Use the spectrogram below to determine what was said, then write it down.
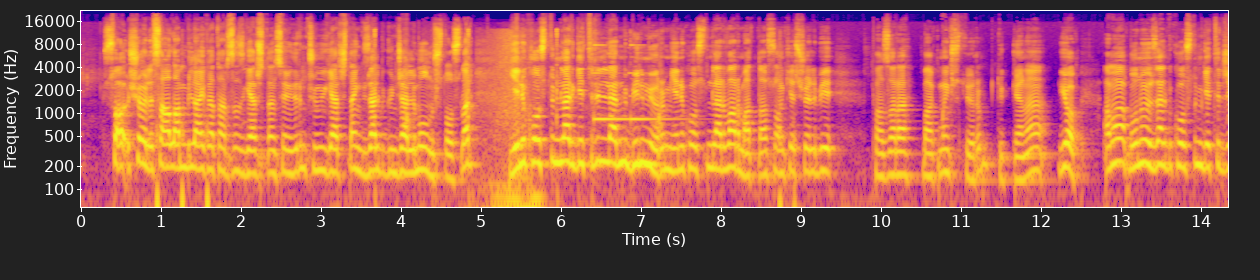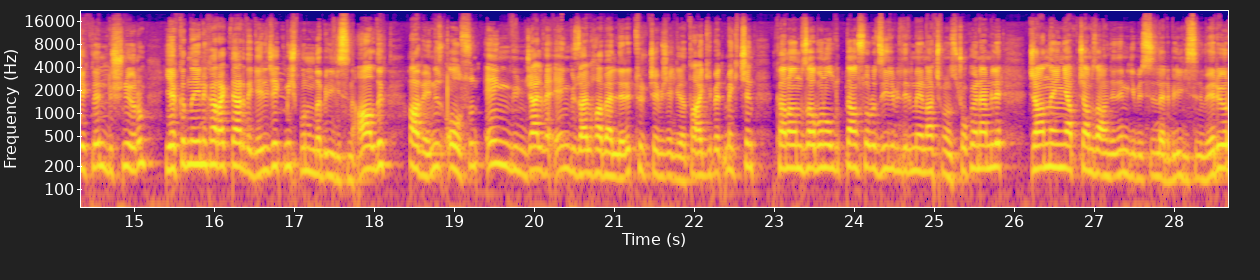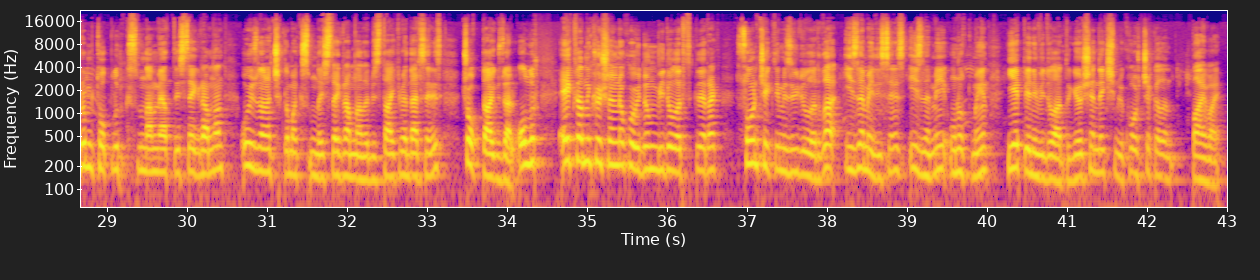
şöyle sağlam bir like atarsanız gerçekten sevinirim. Çünkü gerçekten güzel bir güncelleme olmuş dostlar. Yeni kostümler getirirler mi bilmiyorum. Yeni kostümler var mı? Hatta son kez şöyle bir pazara bakmak istiyorum. Dükkana yok. Ama bunu özel bir kostüm getireceklerini düşünüyorum. Yakında yeni karakter de gelecekmiş. Bunun da bilgisini aldık. Haberiniz olsun. En güncel ve en güzel haberleri Türkçe bir şekilde takip etmek için kanalımıza abone olduktan sonra zil bildirimlerini açmanız çok önemli. Canlı yayın yapacağım zaman dediğim gibi sizlere bilgisini veriyorum. Topluluk kısmından veyahut da Instagram'dan. O yüzden açıklama kısmında Instagram'dan da bizi takip ederseniz çok daha güzel olur. Ekranın köşelerine koyduğum videoları tıklayarak son çektiğimiz videoları da izlemediyseniz izlemeyi unutmayın. Yepyeni videolarda görüşene dek şimdi hoşçakalın. 幸い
